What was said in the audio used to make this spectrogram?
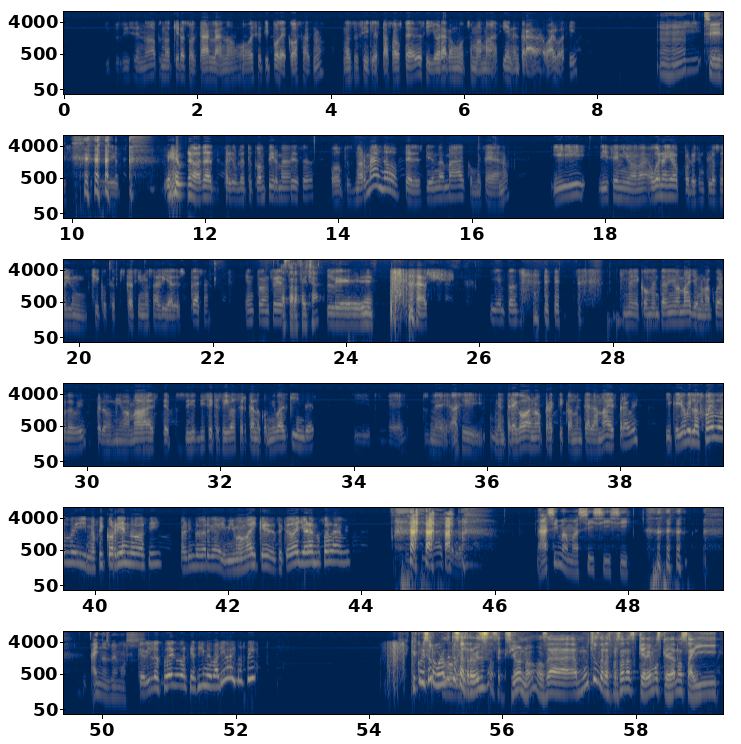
Y pues dicen, no, pues no quiero soltarla, ¿no? O ese tipo de cosas, ¿no? No sé si les pasó a ustedes y lloraron con su mamá así en entrada o algo así. sí. Este, no, o sea, por ejemplo, tú confirmas eso, o pues normal, ¿no? Te despides normal, como sea, ¿no? Y dice mi mamá, bueno, yo, por ejemplo, soy un chico que pues casi no salía de su casa. Entonces... ¿Hasta la fecha? Le... Y entonces me comenta mi mamá, yo no me acuerdo, güey, pero mi mamá este, pues, dice que se iba acercando conmigo al kinder y pues, me, así me entregó, ¿no? Prácticamente a la maestra, güey. Y que yo vi los juegos, güey, y me fui corriendo así, saliendo verga. Y mi mamá y que se quedó llorando sola, güey. ah, sí, mamá, sí, sí, sí. Ahí nos vemos. Que vi los juegos y así me valió y no fui. Qué curioso, regularmente es al revés de esa sección, ¿no? O sea, muchas de las personas queremos quedarnos ahí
